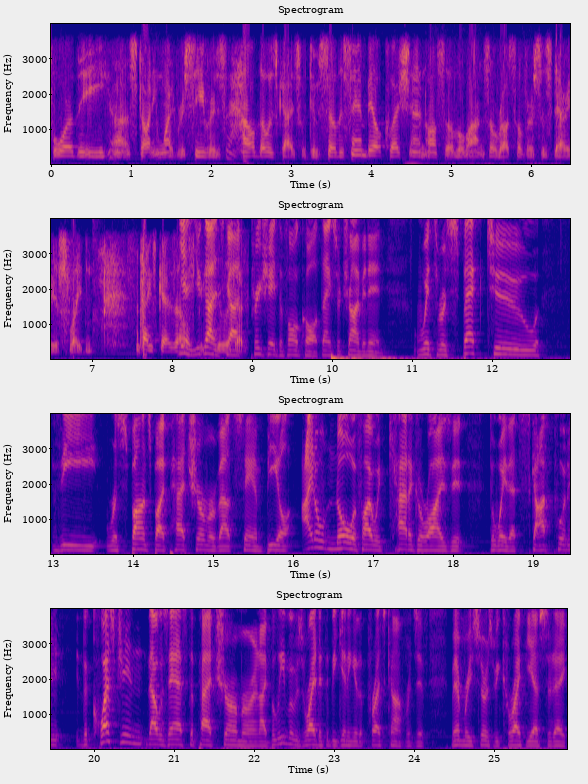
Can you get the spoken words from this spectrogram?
for the uh, starting wide receivers, how those guys would do. So the Sam Beal question and also the Alonzo Russell versus Darius Slayton. And thanks, guys. Yeah, you guys got it, Scott. Appreciate the phone call. Thanks for chiming in. With respect to the response by Pat Shurmur about Sam Beal, I don't know if I would categorize it the way that Scott put it. the question that was asked to Pat Shurmur, and I believe it was right at the beginning of the press conference, if memory serves me correct yesterday,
